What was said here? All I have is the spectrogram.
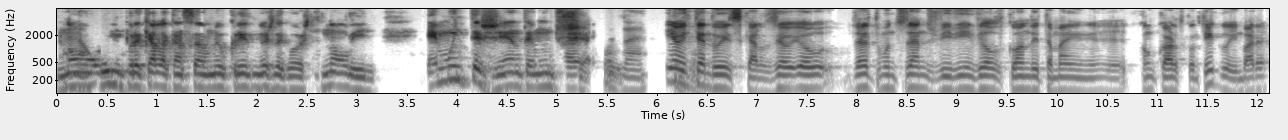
Não, não. alinho por aquela canção, meu querido mês de agosto. Não alinho. É muita gente, é muito é, cheio. É, eu entendo isso, Carlos. Eu, eu, durante muitos anos vivi em Vila de Conde e também eh, concordo contigo, embora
